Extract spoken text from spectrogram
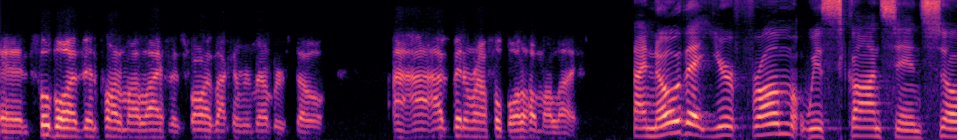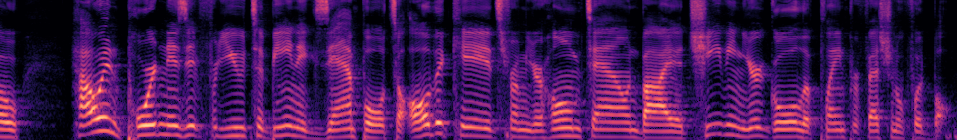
and football has been part of my life as far as I can remember. So I, I've been around football all my life. I know that you're from Wisconsin, so how important is it for you to be an example to all the kids from your hometown by achieving your goal of playing professional football?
